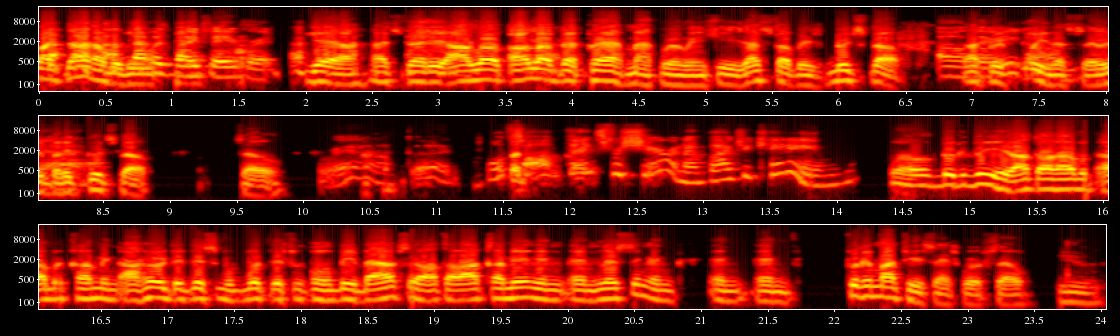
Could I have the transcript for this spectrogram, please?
like that. I would that eat. was my favorite. Yeah, that's that. Is. I love I love that Kraft macaroni and cheese. That stuff is good stuff. Oh, Not there you go. necessarily, but it's good stuff. So. Yeah, good. Well, But- Tom, thanks for sharing. I'm glad you came. Well, good to be here. I thought I would I would come and I heard that this was what this was going to be about, so I thought I'd come in and, and listen and, and and put in my two cents worth. So You.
